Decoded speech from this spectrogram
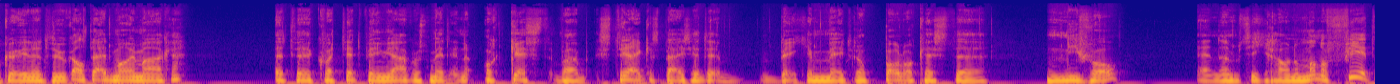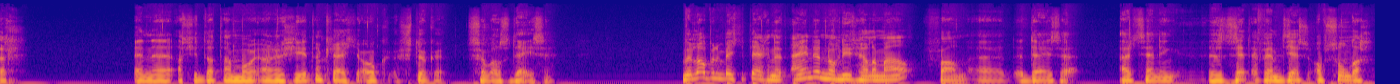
kun je het natuurlijk altijd mooi maken. Het eh, kwartet Pim Jacobs met een orkest waar strijkers bij zitten. Een beetje metropoolorkest eh, niveau. En dan zit je gewoon een man of veertig. En eh, als je dat dan mooi arrangeert... dan krijg je ook stukken zoals deze. We lopen een beetje tegen het einde. Nog niet helemaal van eh, deze uitzending ZFM Jazz op zondag.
